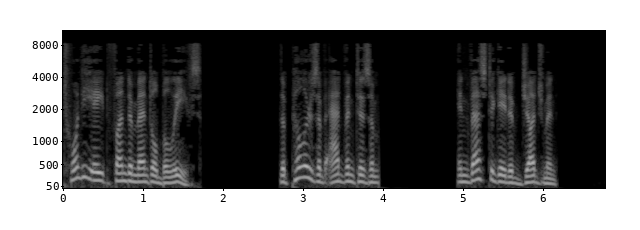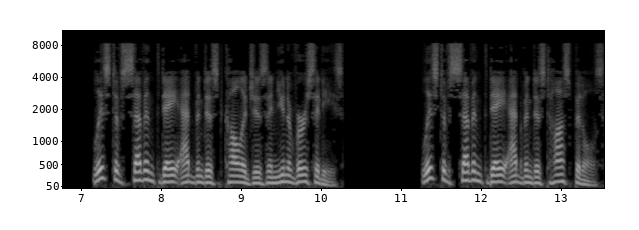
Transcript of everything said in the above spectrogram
28 Fundamental Beliefs. The Pillars of Adventism. Investigative Judgment. List of Seventh-day Adventist colleges and universities. List of Seventh-day Adventist hospitals.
